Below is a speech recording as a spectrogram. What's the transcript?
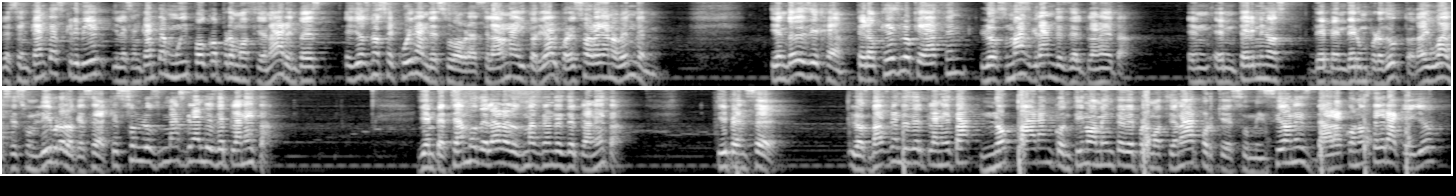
Les encanta escribir y les encanta muy poco promocionar. Entonces, ellos no se cuidan de su obra, se la dan a una editorial, por eso ahora ya no venden. Y entonces dije, pero ¿qué es lo que hacen los más grandes del planeta? En, términos de vender un producto. Da igual si es un libro lo que sea. ¿Qué son los más grandes del planeta? Y empecé a modelar a los más grandes del planeta. Y pensé, los más grandes del planeta no paran continuamente de promocionar porque su misión es dar a conocer aquello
